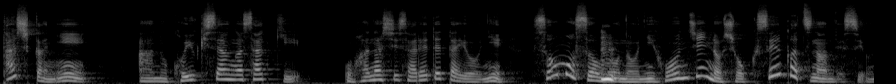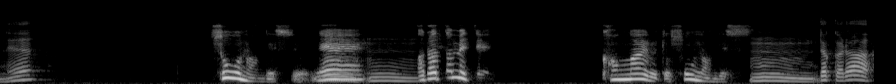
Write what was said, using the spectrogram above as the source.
確かにあの小雪さんがさっきお話しされてたようにそもそもの日本人の食生活なんですよね。そうなんですよね。うんうん、改めて考えるとそうなんでうす。ん、だから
